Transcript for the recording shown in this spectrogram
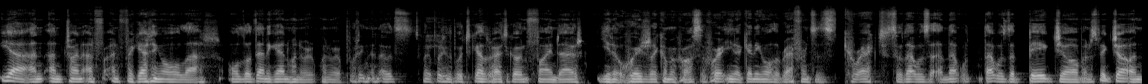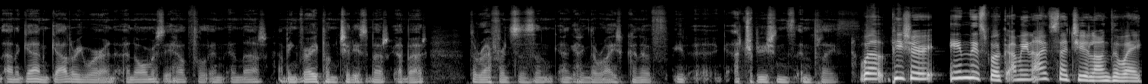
yeah, and, and trying and, and forgetting all that. Although then again, when we're when we're putting the notes, when we're putting the book together, I had to go and find out, you know, where did I come across it? Where you know, getting all the references correct. So that was and that that was a big job, and it's a big job. And, and again, gallery were enormously helpful in, in that. And being very punctilious about about the references and, and getting the right kind of you know, attributions in place. Well, Peter, in this book, I mean, I've said to you along the way,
